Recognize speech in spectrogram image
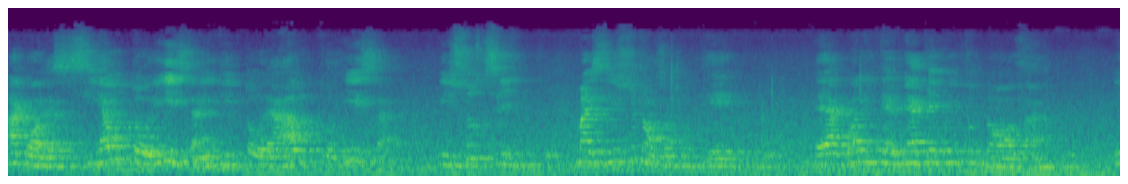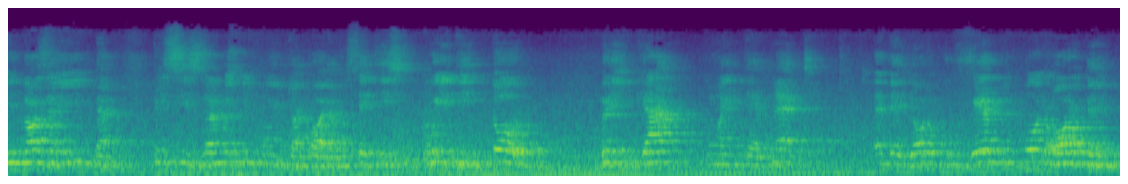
Agora, se autoriza, a editora autoriza, isso sim. Mas isso nós vamos ter. É, agora a internet é muito nova. E nós ainda precisamos de muito. Agora, você diz, o editor brigar com a internet, é melhor o governo pôr ordem.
